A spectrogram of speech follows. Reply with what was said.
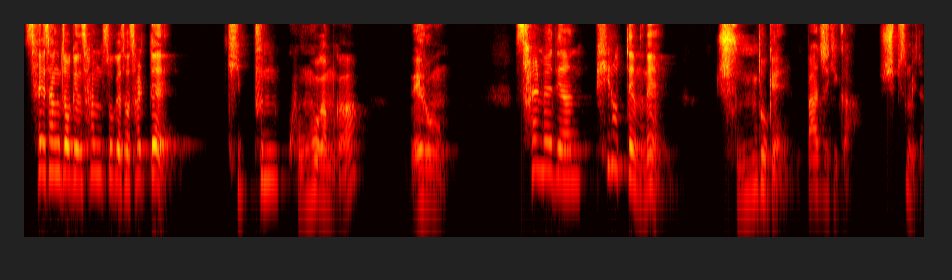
세상적인 삶 속에서 살 때 깊은 공허감과 외로움, 삶에 대한 피로 때문에 중독에 빠지기가 쉽습니다.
